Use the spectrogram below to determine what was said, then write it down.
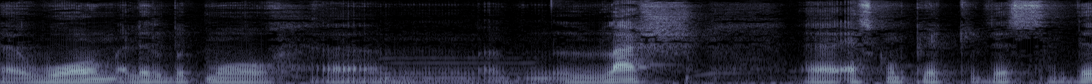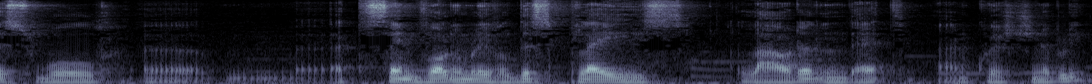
warm, a little bit more um, lush uh, as compared to this. This will, uh, at the same volume level, this plays louder than that, unquestionably.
